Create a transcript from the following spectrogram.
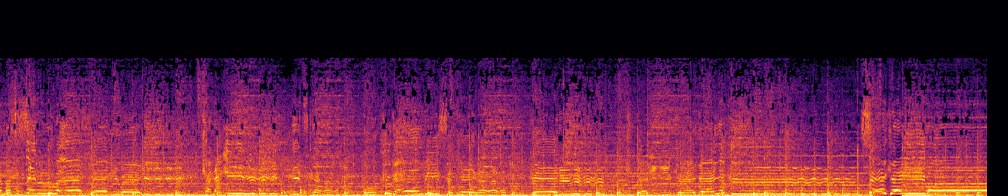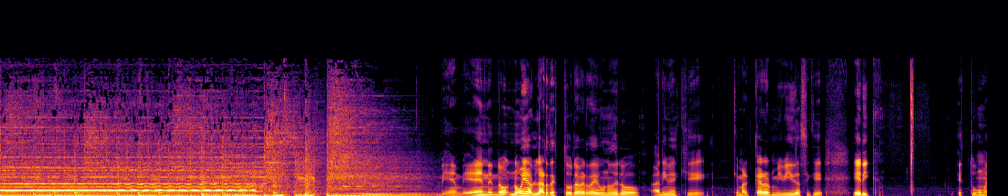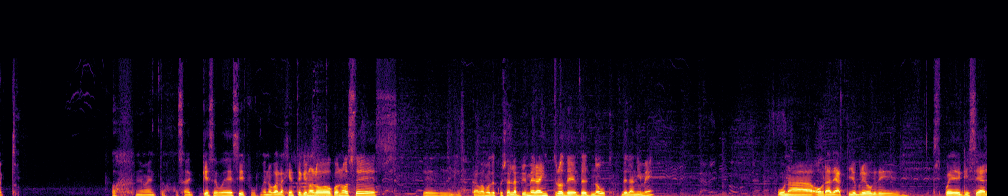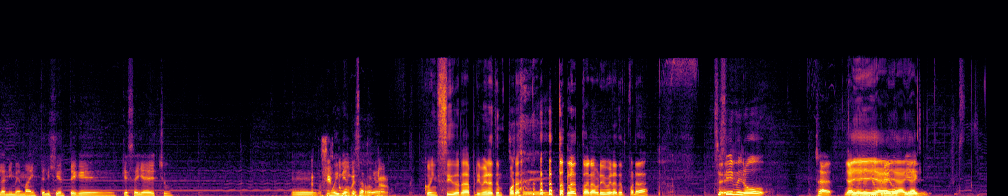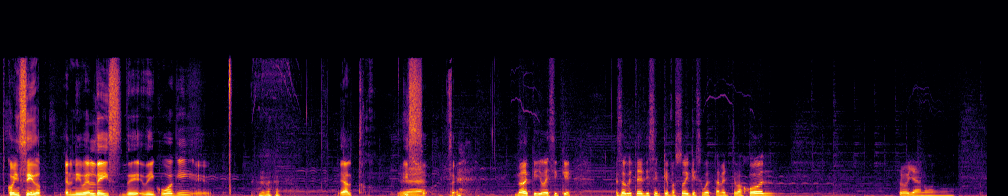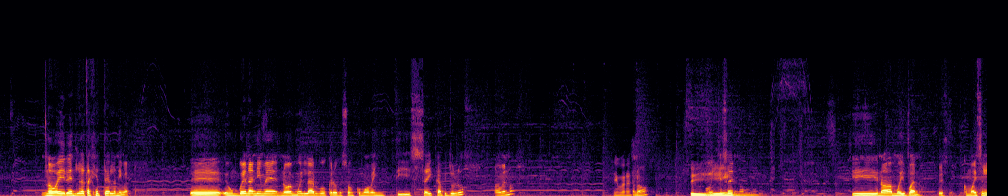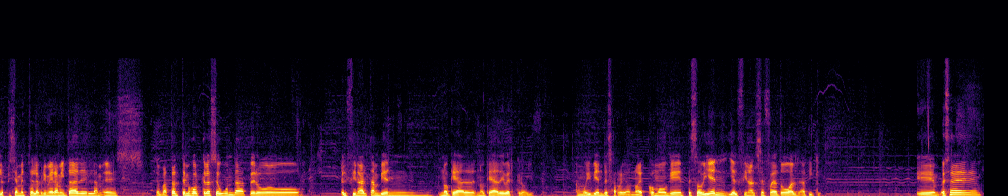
にも邪魔させるわけにはいかないいつか僕が見せてあげる光り輝く世界を Bien, bien. No, no voy a hablar de esto, la verdad es uno de los animes que, que marcaron mi vida, así que Eric, es tu momento. Uf, un momento. O sea, ¿qué se puede decir? Bueno, para la gente que no lo conoce, el- acabamos de escuchar la primera intro de Dead Note del anime. Una obra de arte, yo creo que de- puede que sea el anime más inteligente que, que se haya hecho. Eh, muy bien momento, desarrollado. claro. Coincido, la primera temporada, Sí, toda la, toda la primera temporada. sí, sí, pero. O sea, Ya, ya, ya, yo ya, creo ya, que ya. el- Coincido. El nivel de, de, de IQ aquí eh, es alto. Y Ya. se- sí. No, es que yo iba a decir que eso que ustedes dicen que pasó y que supuestamente bajó el... Pero ya no... No voy a ir en la tangente del animal. Eh, es un buen anime, no es muy largo, creo que son como 26 capítulos, más o menos, Sí, parece. ¿o no? Sí. Como 26, ¿no? Y no, muy bueno. Como dicen, especialmente la primera mitad es, la- es- es bastante mejor que la segunda, pero el final también no queda, no queda de ver, creo yo. Está muy bien desarrollado. No es como que empezó bien y al final se fue a todo al- a pique. Eh, esa eh,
